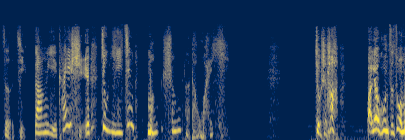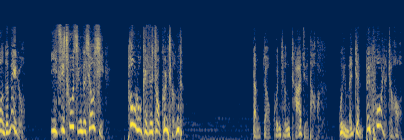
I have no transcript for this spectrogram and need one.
自己刚一开始就已经萌生了的怀疑，就是他把廖公子做梦的内容以及出行的消息透露给了赵坤成的。当赵坤成察觉到鬼门阵被破了之后，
